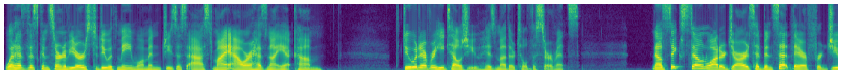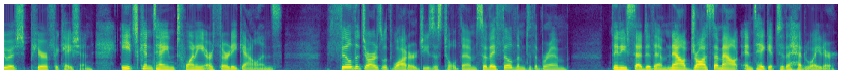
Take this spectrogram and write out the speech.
What has this concern of yours to do with me, woman? Jesus asked. My hour has not yet come. Do whatever he tells you, his mother told the servants. Now, six stone water jars had been set there for Jewish purification. Each contained 20 or 30 gallons. Fill the jars with water, Jesus told them. So they filled them to the brim. Then he said to them, Now draw some out and take it to the head waiter.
